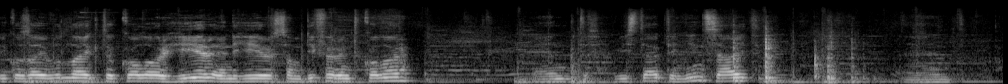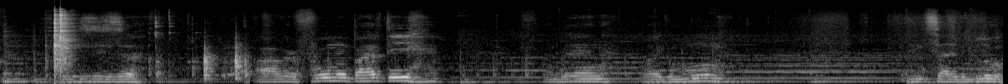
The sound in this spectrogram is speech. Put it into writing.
because I would like to color here and here some different color. And we starting inside and this is uh, our full moon party. And then like a moon inside the blue.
